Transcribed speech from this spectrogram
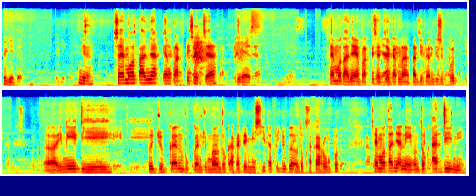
begitu. Ya saya mau tanya yang praktis saja yes. Saya mau tanya yang praktis saja karena tadi kan disebut uh, ini ditujukan bukan cuma untuk akademisi tapi juga untuk akar rumput. Saya mau tanya nih. untuk Adi nih.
